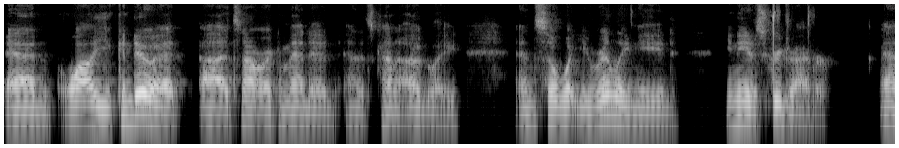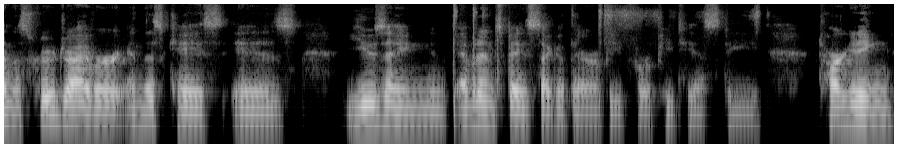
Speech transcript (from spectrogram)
And while you can do it, uh, it's not recommended and it's kind of ugly. And so, what you really need, you need a screwdriver. And the screwdriver in this case is using evidence based psychotherapy for PTSD, targeting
